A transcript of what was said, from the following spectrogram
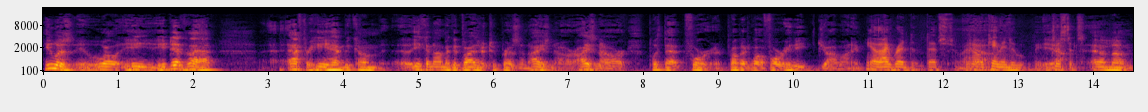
He was well. He he did that after he had become uh, economic advisor to President Eisenhower. Eisenhower put that for public law 480 job on him. Yeah, I read that. That's how Yeah. it came into Yeah. existence. And um,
